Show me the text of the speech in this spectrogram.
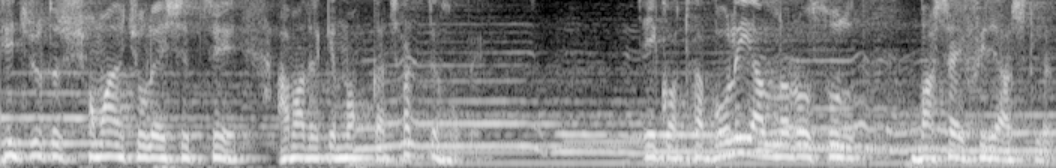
হিজরতের সময় চলে এসেছে, আমাদেরকে মক্কা ছাড়তে হবে। এই কথা বলেই আল্লাহ রসুল বাসায় ফিরে আসলেন।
